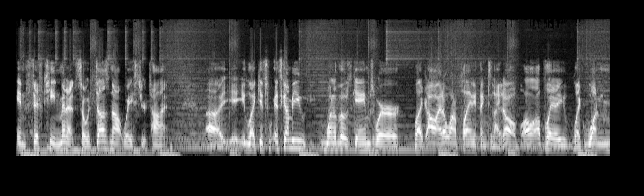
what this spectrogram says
in 15 minutes so it does not waste your time. Uh, like it's it's gonna be one of those games where like oh I don't want to play anything tonight. Oh I'll, I'll play like one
